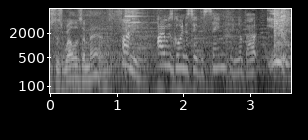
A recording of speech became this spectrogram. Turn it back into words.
almost as well as a man. Funny. I was going to say the same thing about you.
